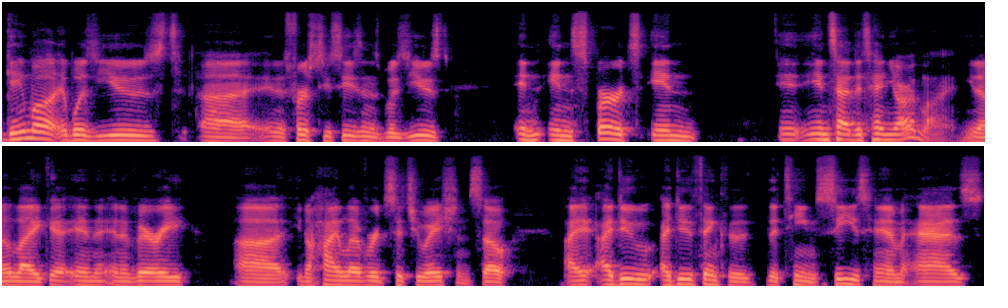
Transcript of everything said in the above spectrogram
Gainwell it was used uh, in his first two seasons was used in in spurts in, in inside the 10 yard line you know like in in a very uh, you know high leverage situation. So I, I do I do think that the team sees him as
